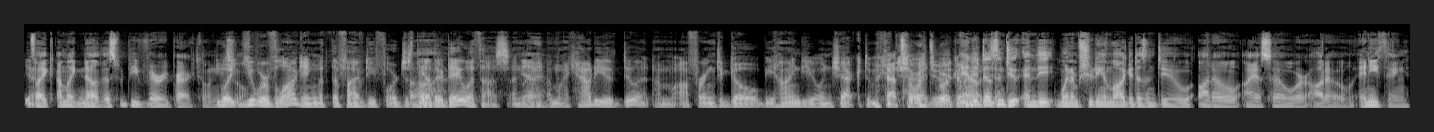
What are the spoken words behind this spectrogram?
It's like I'm like, no, this would be very practical and Well, you were vlogging with the 5D4 just the uh, other day with us, and yeah. I, I'm like, "How do you do it?" I'm offering to go behind you and check to make That's sure how I it's do it. And out. it doesn't do. And the, when I'm shooting in log, it doesn't do auto ISO or auto anything.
